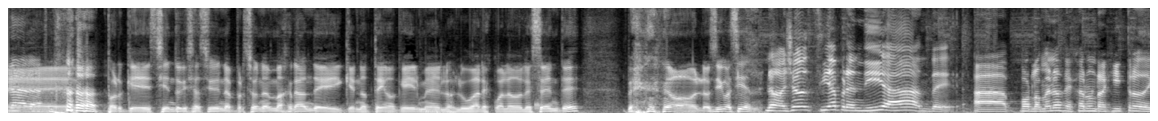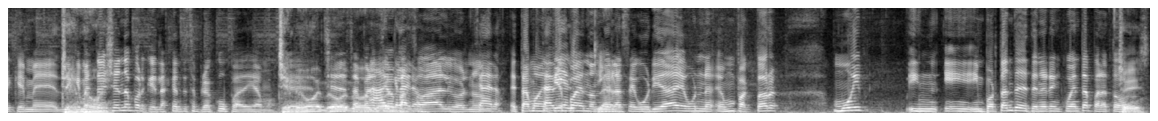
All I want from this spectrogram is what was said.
nada. Porque siento que ya soy una persona más grande y que no tengo que irme de los lugares cual adolescente. Pero lo sigo haciendo. No, yo sí aprendí a, de- a por lo menos dejar un registro de que me, de Che, que me me estoy voy. yendo porque la gente se preocupa, digamos. Che, que, me voy, me voy, desapareció, me voy. pasó Ah, algo. ¿no? claro. Estamos Está en tiempos bien. en donde Claro. la seguridad es un, es un factor muy in- importante de tener en cuenta para todos. Sí.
